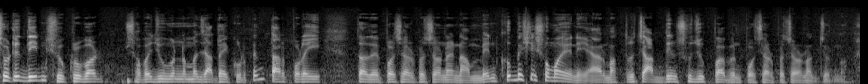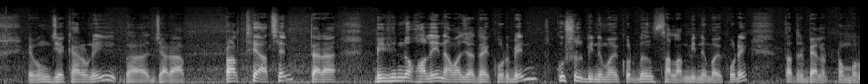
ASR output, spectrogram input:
ছুটির দিন, শুক্রবার সবাই জুমার নামাজ আদায় করবেন, তারপরেই তাদের প্রচার প্রচারণায় নামবেন। খুব বেশি সময় নেই, আর মাত্র চার দিন সুযোগ পাবেন প্রচার প্রচারণার জন্য। এবং যে কারণেই যারা প্রার্থী আছেন, তারা বিভিন্ন হলেই নামাজ আদায় করবেন, কুশল বিনিময় করবেন, সালাম বিনিময় করে তাদের ব্যালট নম্বর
